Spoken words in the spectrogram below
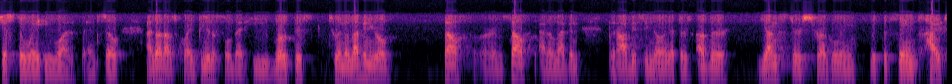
just the way he was. And so I thought that was quite beautiful that he wrote this to an 11 year old self or himself at 11, but obviously knowing that there's other youngsters struggling with the same types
